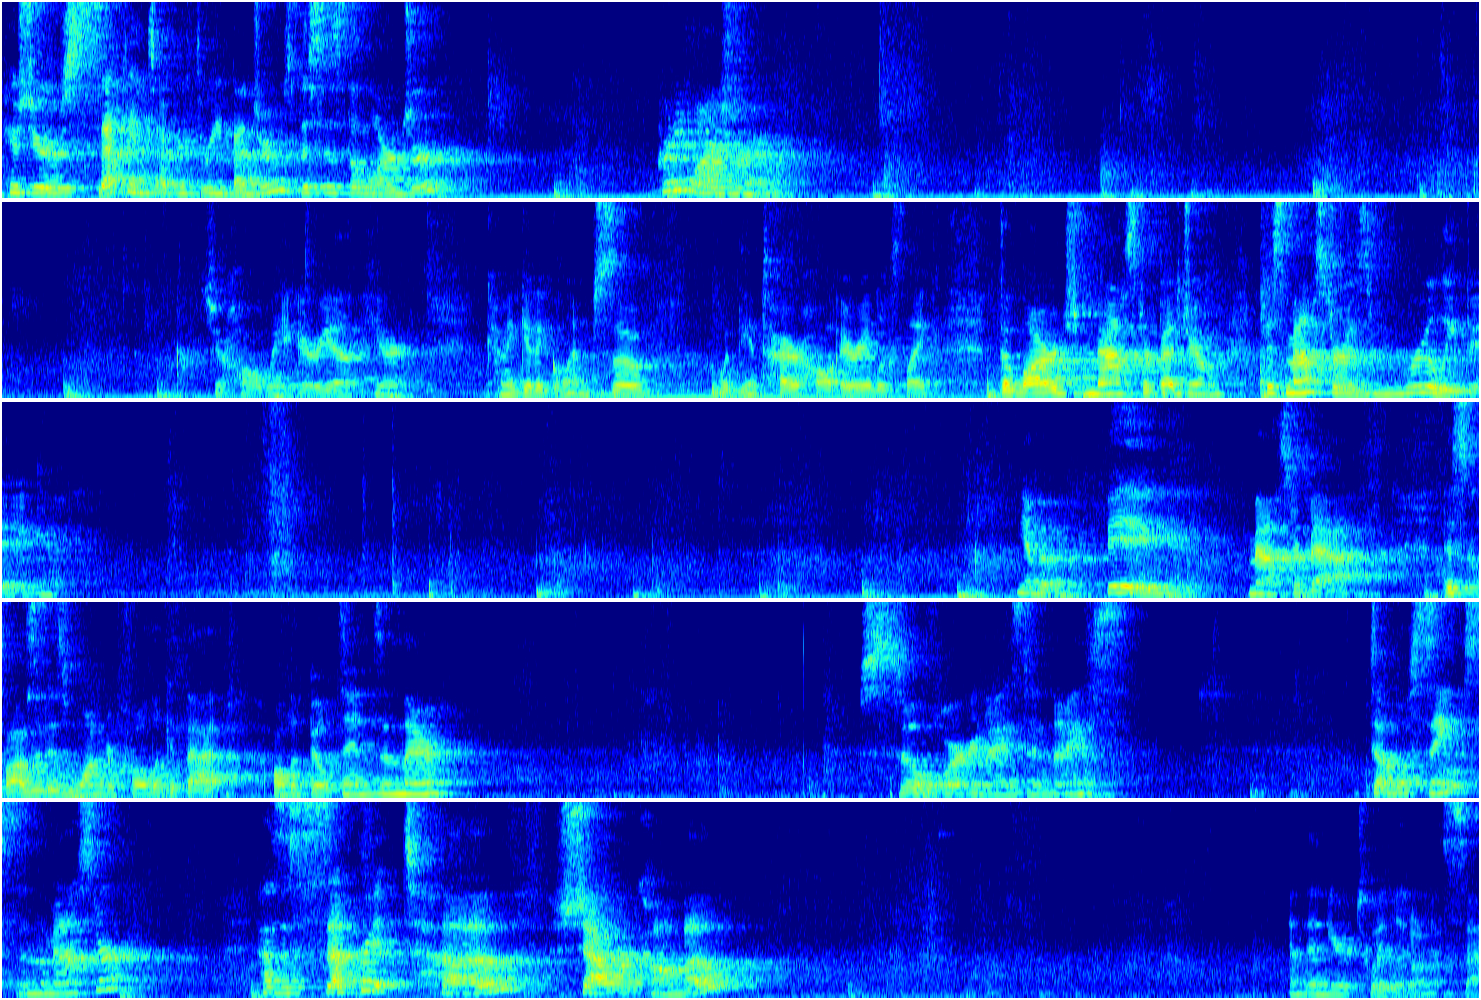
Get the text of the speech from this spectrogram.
Here's your second of your three bedrooms. This is the larger, pretty large room. It's your hallway area up here. Kind of get a glimpse of what the entire hall area looks like. The large master bedroom. This master is really big. You have a big master bath. This closet is wonderful. Look at that. All the built-ins in there. So organized and nice. Double sinks in the master. Has a separate tub shower combo. And then your toilet on its side.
